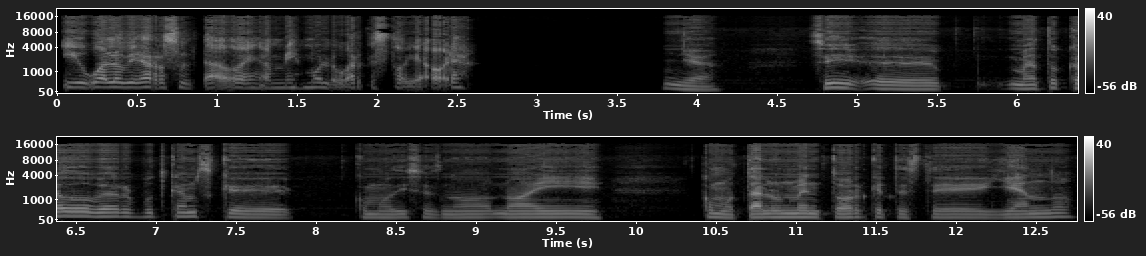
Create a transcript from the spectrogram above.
igual hubiera resultado en el mismo lugar que estoy ahora. Ya. Sí, eh, me ha tocado ver bootcamps que, como dices, no, no hay como tal un mentor que te esté guiando.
